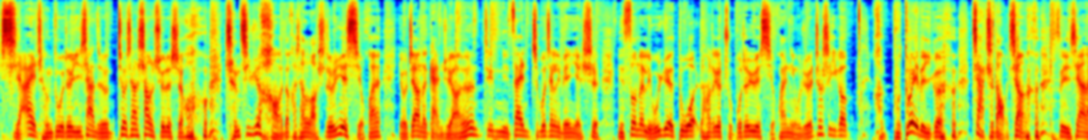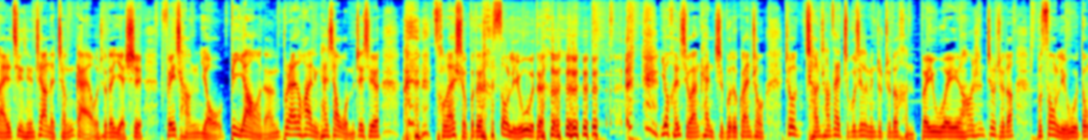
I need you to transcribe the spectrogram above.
喜爱程度，就一下子就就像上学的时候成绩越好的，好像老师就越喜欢，有这样的感觉啊。因为这你在直播间里边也是，你送的礼物越多，然后这个主播就越喜欢你。我觉得这是一个很不对的一个 价值导向，所以现在来进行这样的整改，我觉得也是非常有必要的。不然的话，你看像我们这些 从来舍不得送礼物的。又很喜欢看直播的观众，就常常在直播间里面就觉得很卑微，然后是就觉得不送礼物都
